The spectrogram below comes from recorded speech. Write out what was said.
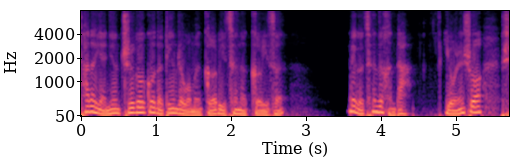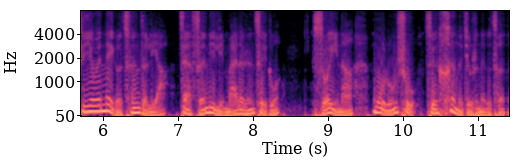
他的眼睛直勾勾的盯着我们隔壁村的隔壁村，那个村子很大。有人说，是因为那个村子里啊，在坟地里埋的人最多，所以呢，木龙树最恨的就是那个村。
